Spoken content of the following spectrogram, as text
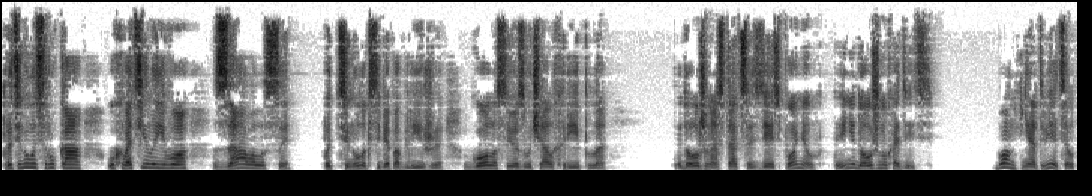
Протянулась рука, ухватила его за волосы, подтянула к себе поближе. Голос ее звучал хрипло. Ты должен остаться здесь, понял? Ты не должен уходить. Бонд не ответил,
